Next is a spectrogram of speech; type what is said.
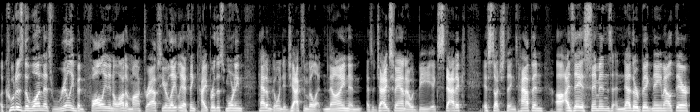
Okudah's the one that's really been falling in a lot of mock drafts here lately. I think Kiper this morning had him going to Jacksonville at nine, and as a Jags fan, I would be ecstatic if such things happen. Uh, Isaiah Simmons, another big name out there,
